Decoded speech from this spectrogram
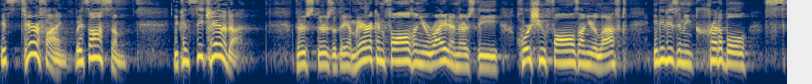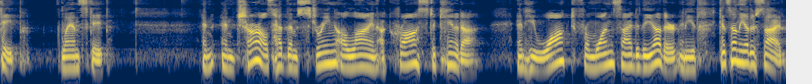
It's terrifying, but it's awesome. You can see Canada. There's, there's the American Falls on your right, and there's the Horseshoe Falls on your left. And it is an incredible scape, landscape. And, and Charles had them string a line across to Canada, and he walked from one side to the other, and he gets on the other side,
